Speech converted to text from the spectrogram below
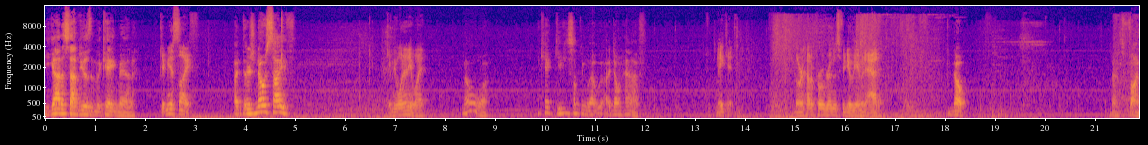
You gotta stop using the cane, man. Give me a scythe. I, there's no scythe. Give me one anyway. No. I can't give you something that I don't have. Make it. Learn how to program this video game and add it. No. That's fun.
